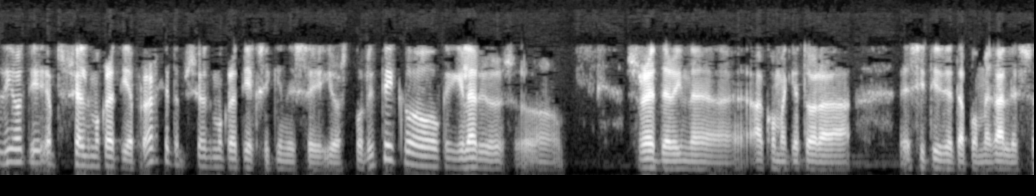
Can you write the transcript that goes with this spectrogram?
διότι από τη Σοσιαλδημοκρατία προέρχεται, από τη Σοσιαλδημοκρατία ξεκίνησε η Ostpolitik, ο καγκελάριος Σρέντερ είναι ακόμα και τώρα σητίζεται από μεγάλες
